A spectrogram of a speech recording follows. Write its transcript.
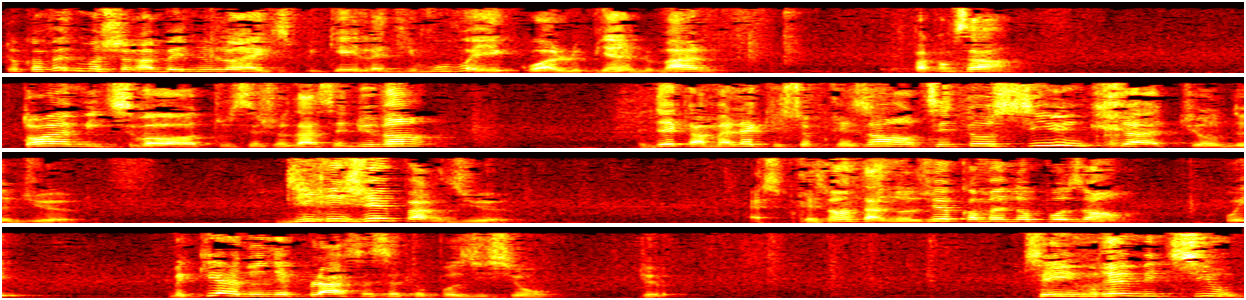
Donc en fait, Moshe Rabbeinu leur a expliqué, il a dit, vous voyez quoi, le bien et le mal? C'est pas comme ça. Toi, mitzvot, toutes ces choses-là, c'est du vin. Et dès qu'Amalek qui se présente, c'est aussi une créature de Dieu, dirigée par Dieu. Elle se présente à nos yeux comme un opposant. Oui. Mais qui a donné place à cette opposition? Dieu. C'est une vraie mitzvot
